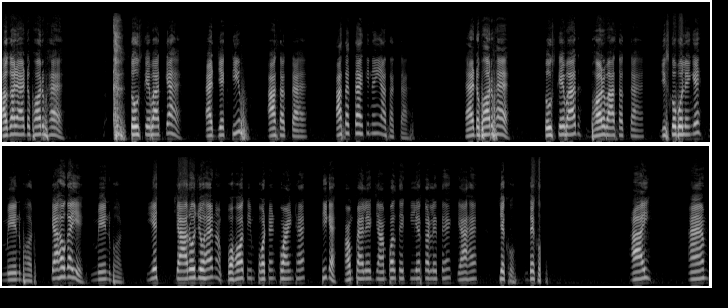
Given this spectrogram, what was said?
अगर एडवर्ब है तो उसके बाद क्या है? एडजेक्टिव आ सकता है। आ सकता है कि नहीं आ सकता है? एडवर्ब है तो उसके बाद भर्व आ सकता है। जिसको बोलेंगे मेन भर्व क्या होगा ये? मेन भर्व ये चारों जो है ना, बहुत इंपॉर्टेंट पॉइंट है, ठीक है? हम पहले एग्ज़ाम्पल से क्लियर कर लेते हैं, क्या है? देखो देखो। आई एम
